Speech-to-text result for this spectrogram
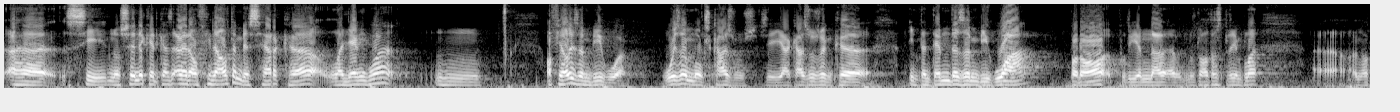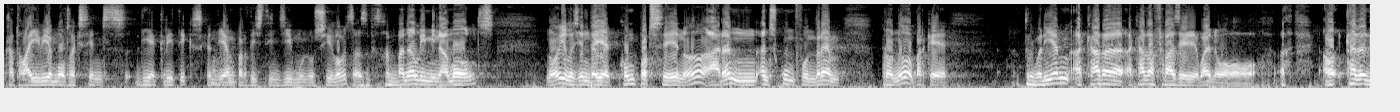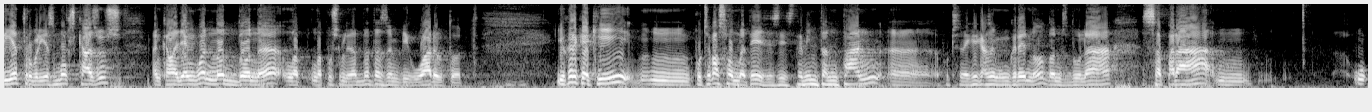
Uh, sí, no sé, en aquest cas... A veure, al final també és cert que la llengua mm, al final és ambigua, ho és en molts casos. A dir, hi ha casos en què intentem desambiguar, però podríem anar... Nosaltres, per exemple, eh, en el català hi havia molts accents diacrítics que en diem per distingir monosíl·labs, se'n van eliminar molts, no? i la gent deia, com pot ser, no? ara ens confondrem, però no, perquè trobaríem a cada, a cada frase, bueno, cada dia trobaries molts casos en què la llengua no et dona la, la possibilitat de desambiguar-ho tot. Jo crec que aquí mm, potser passa el mateix, és a dir, estem intentant, eh, potser en aquest cas en concret, no, doncs donar, separar, mm,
